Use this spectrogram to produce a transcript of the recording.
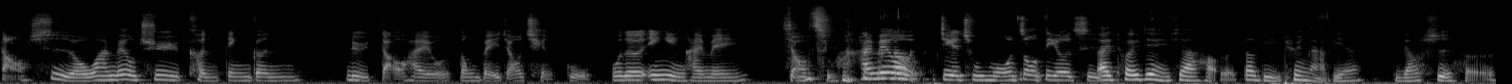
岛。是哦，我还没有去垦丁跟绿岛还有东北角潜过，我的阴影还没消除。还没有解除魔咒第二次。来推荐一下好了，到底去哪边比较适合？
